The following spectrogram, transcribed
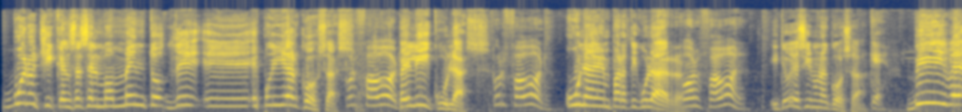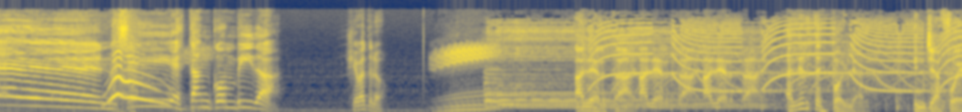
Bueno, chicas, es el momento de eh, spoilear cosas. Por favor. Películas. Por favor. Una en particular. Por favor. Y te voy a decir una cosa. ¿Qué? ¡Viven! Sí, están con vida. Llévatelo. Alerta, alerta, alerta. Alerta spoiler. Ya fue.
